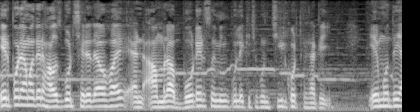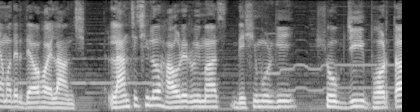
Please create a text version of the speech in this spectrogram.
এরপরে আমাদের হাউস বোট ছেড়ে দেওয়া হয় অ্যান্ড আমরা বোটের সুইমিং পুলে কিছুক্ষণ চিল করতে থাকি। এর মধ্যেই আমাদের দেওয়া হয় লাঞ্চ লাঞ্চে ছিল হাওড়ের রুই মাছ, দেশি মুরগি, সবজি, ভর্তা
